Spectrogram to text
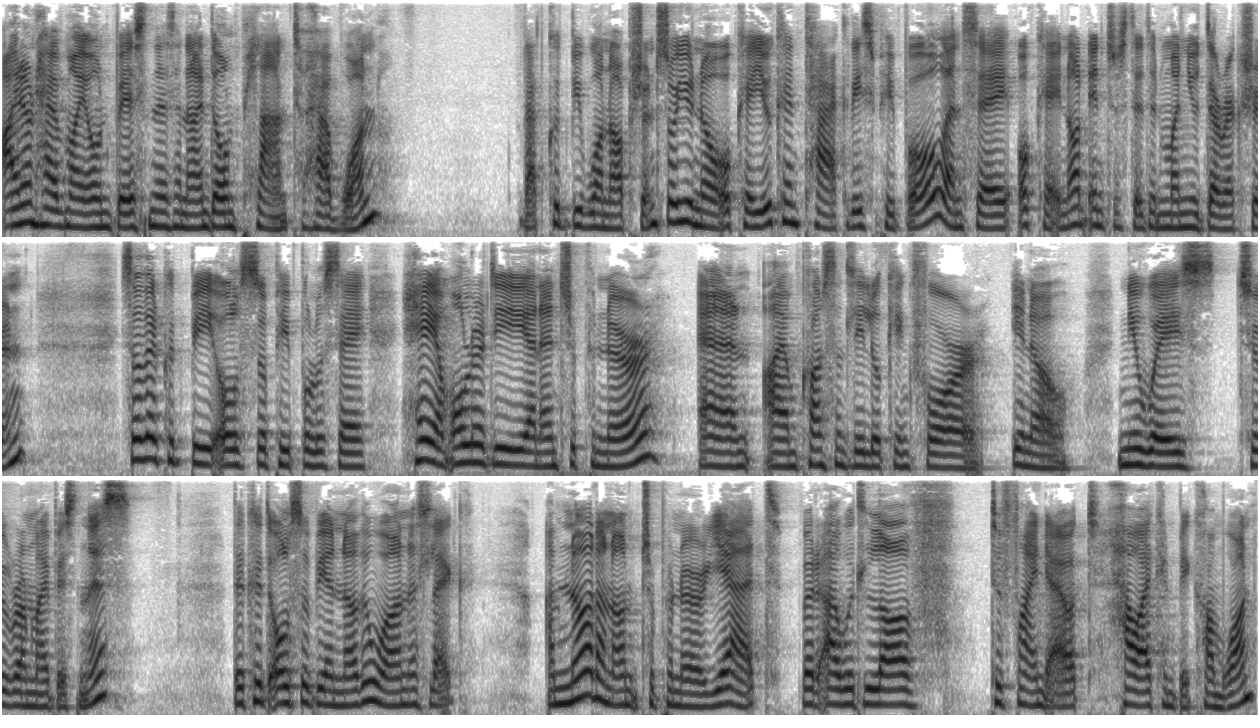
I don't have my own business and I don't plan to have one. That could be one option. So you know, okay, you can tag these people and say, okay, not interested in my new direction. So there could be also people who say, "Hey, I'm already an entrepreneur and I am constantly looking for, you know, new ways to run my business." There could also be another one is like, "I'm not an entrepreneur yet, but I would love to find out how I can become one."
